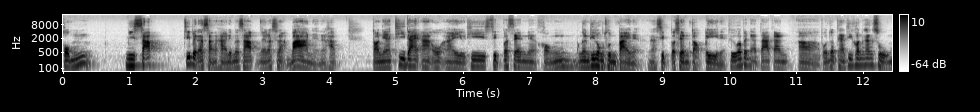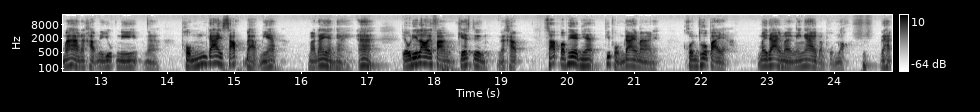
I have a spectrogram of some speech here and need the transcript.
ผมมีทรัพย์ที่เป็นอสังหาริมทรัพย์ในลักษณะบ้านเนี่ยนะครับตอนนี้ที่ได้ ROI อยู่ที่ 10%เนี่ยของเงินที่ลงทุนไปเนี่ยนะ 10%ต่อปีเนี่ย ถือว่าเป็นอัตราการผลตอบแทนที่ค่อนข้างสูงมากนะครับในยุคนี้นะ ผมได้ทรัพย์แบบนี้มาได้ยังไงอะเดี๋ยววันนี้เล่าให้ฟังเคสหนึ่งนะครับทรัพย์ประเภทนี้ที่ผมได้มาเนี่ยคนทั่วไปอะไม่ได้มาง่าย ๆ แบบผมหรอกนะ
